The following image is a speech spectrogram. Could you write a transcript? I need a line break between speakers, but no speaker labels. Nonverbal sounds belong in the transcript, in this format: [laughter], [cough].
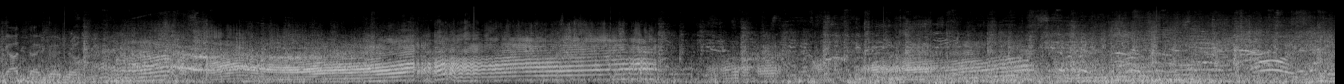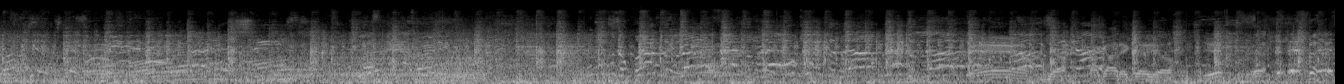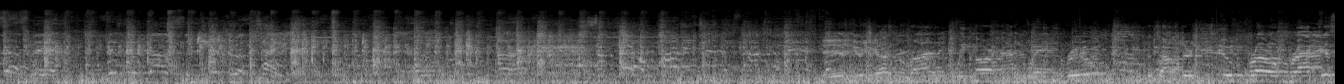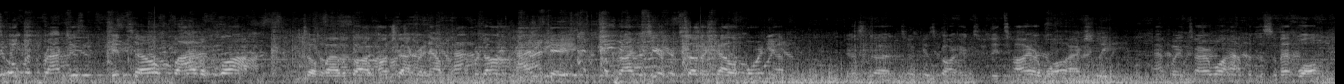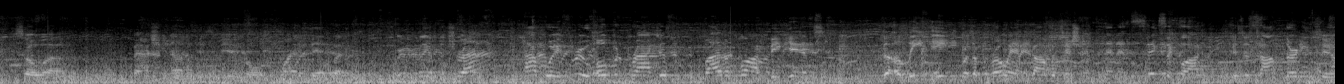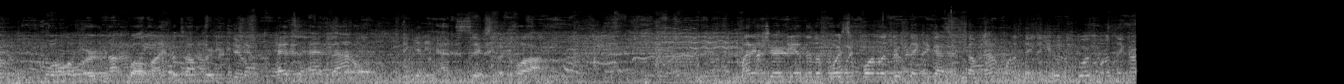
got that good, yo. Damn. Yeah, I got it good, yo. Yeah. [laughs]
If you're just arriving, we are halfway through the top 32 pro practice, open practice, until 5 o'clock. Until 5 o'clock. On track right now, Pat Verdon, Patty Case, a privateer from Southern California, just uh, took his car into the tire wall, actually halfway the tire wall, half of the cement wall. So uh, bashing up his vehicle quite a bit, but we're gonna clean up the track. Halfway through, open practice, 5 o'clock begins the Elite Eight for the Pro-Am competition, and then at 6 o'clock is the top 32, quali- or not qualifying, but top 32 head-to-head battle beginning at 6 o'clock. My name is Jarod DeAnda, the voice of Formula Drift. Thank you guys for coming out. I want to thank you, and of course, want to thank our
